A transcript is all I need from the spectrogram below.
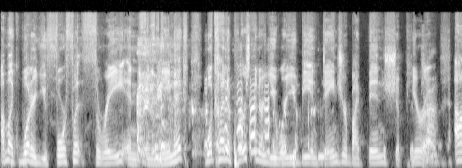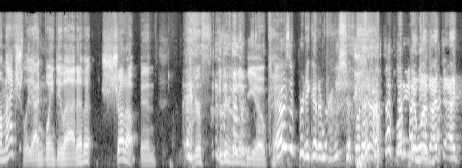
I'm like, what are you, four foot three and, and anemic? What kind of person are you where you'd be in danger by Ben Shapiro? Um, actually, I'm going to add it. Shut up, Ben. You're you're gonna be okay. That was a pretty good impression. Yeah, it was. I, I,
